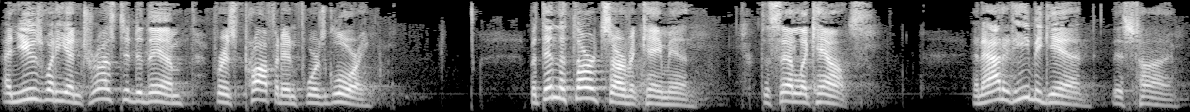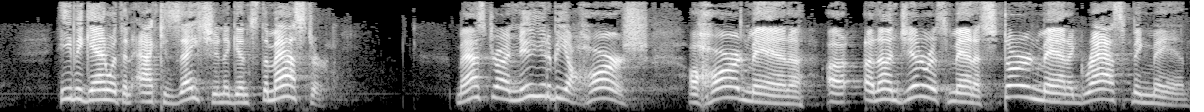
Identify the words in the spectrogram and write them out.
and used what he entrusted to them for his profit and for his glory. But then the third servant came in to settle accounts. And how did he begin this time? He began with an accusation against the master. Master, I knew you to be a harsh, a hard man, a, a, an ungenerous man, a stern man, a grasping man.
